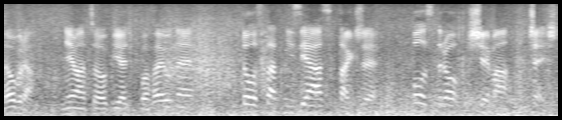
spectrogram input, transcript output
Dobra, nie ma co obijać bawełnę. To ostatni zjazd, także pozdro, siema, cześć.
